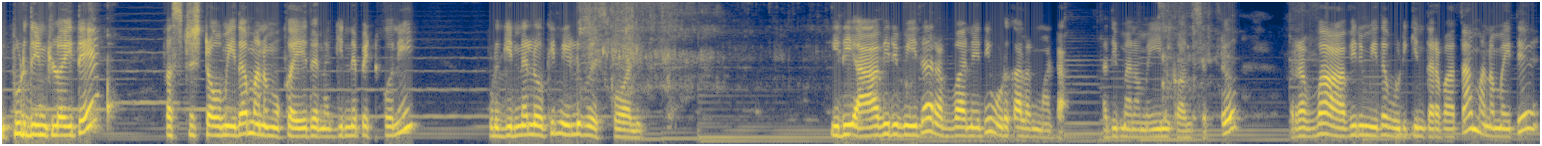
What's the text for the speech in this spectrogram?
ఇప్పుడు దీంట్లో అయితే ఫస్ట్ స్టవ్ మీద మనం ఒక ఏదైనా గిన్నె పెట్టుకొని ఇప్పుడు గిన్నెలోకి నీళ్ళు వేసుకోవాలి. ఇది ఆవిరి మీద రవ్వ అనేది ఉడకాలన్నమాట. అది మన మెయిన్ కాన్సెప్ట్ రవ్వ ఆవిరి మీద ఉడికిన తర్వాత మనమైతే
